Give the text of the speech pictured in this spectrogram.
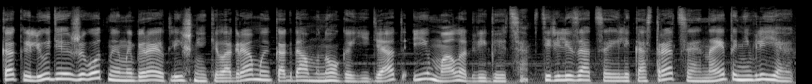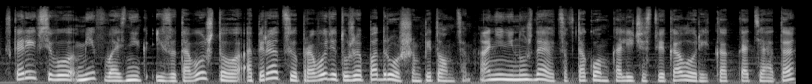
Как и люди, животные набирают лишние килограммы, когда много едят и мало двигаются. Стерилизация или кастрация на это не влияют. Скорее всего, миф возник из-за того, что операцию проводят уже подросшим питомцам. Они не нуждаются в таком количестве калорий, как котята,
